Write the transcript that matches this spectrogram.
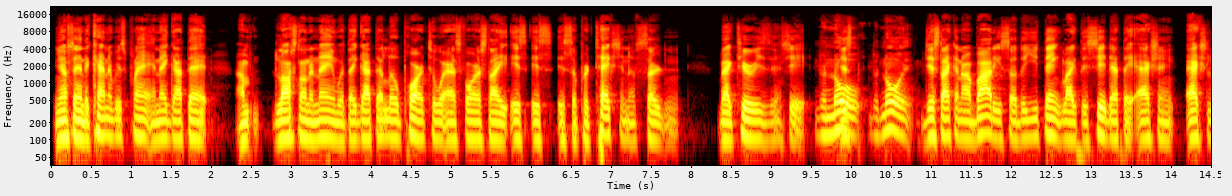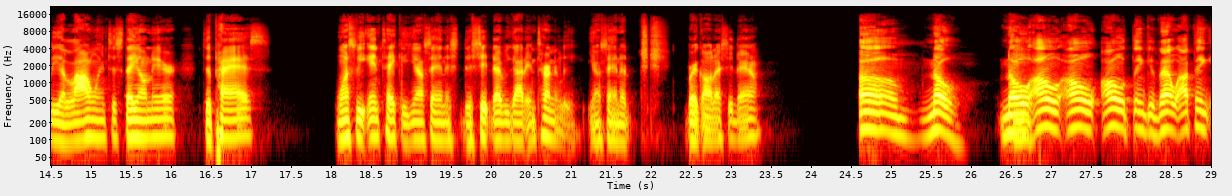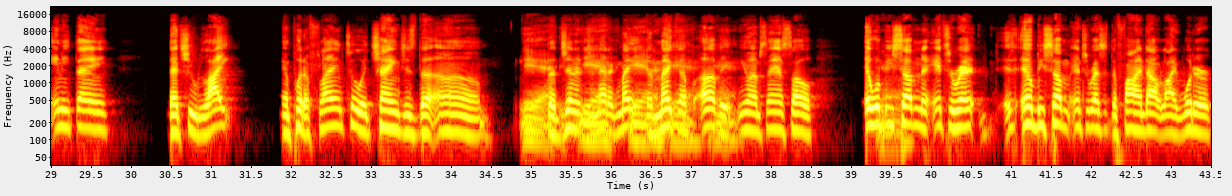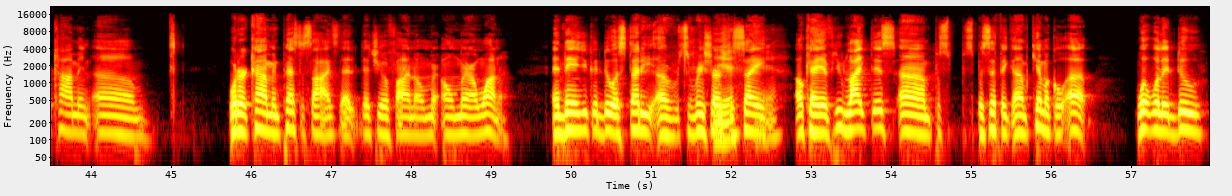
You know what I'm saying? The cannabis plant, and they got that. I'm lost on the name, but they got that little part to where, as far as like, it's it's it's a protection of certain bacteria and shit, The noise, the noise. just like in our bodies. So, do you think like the shit that they actually actually allowing to stay on there to pass? Once we intake it, you know what I'm saying? The, the shit that we got internally, you know what I'm saying? To break all that shit down. Um, no, no, Mm. I don't, I don't, I don't think it's that. way. I think anything that you light and put a flame to it changes the um Yeah. the gene- yeah, genetic make yeah, the makeup yeah, of it. You know what I'm saying? So it would be something to interest. It'll be something interesting to find out, like what are common um what are common pesticides that that you'll find on on marijuana. and then you could do a study of some research to say, okay, if you light this um, p- specific um, chemical up, what will it do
